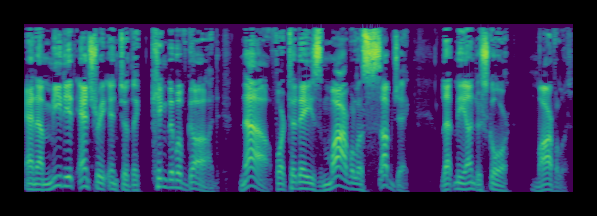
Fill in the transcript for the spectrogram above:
and immediate entry into the kingdom of God. Now, for today's marvelous subject, let me underscore marvelous.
